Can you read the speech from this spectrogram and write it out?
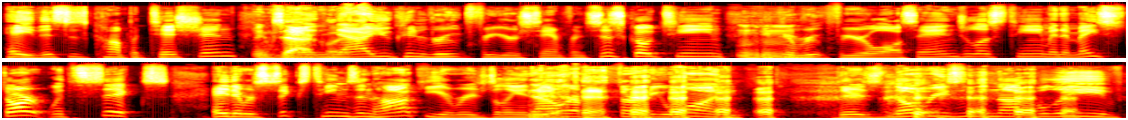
hey, this is competition. Exactly. And now you can root for your San Francisco team. You can root for your Los Angeles team. And it may start with six. Hey, there were six teams in hockey originally, and now we're up to 31. There's no reason to not believe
